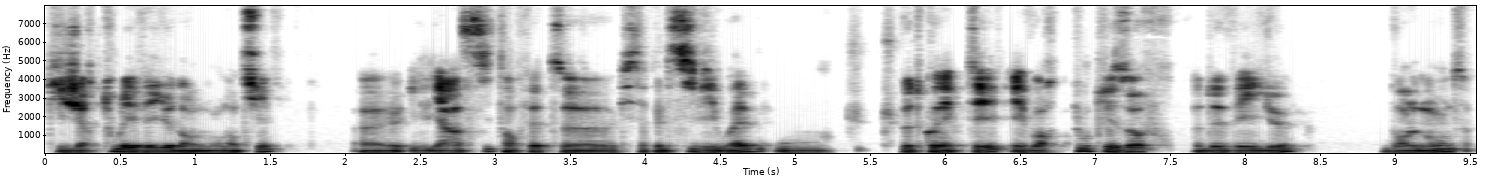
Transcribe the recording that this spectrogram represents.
qui gère tous les veilleux dans le monde entier. Euh, il y a un site en fait euh, qui s'appelle CiviWeb où tu, peux te connecter et voir toutes les offres de VIE dans le monde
